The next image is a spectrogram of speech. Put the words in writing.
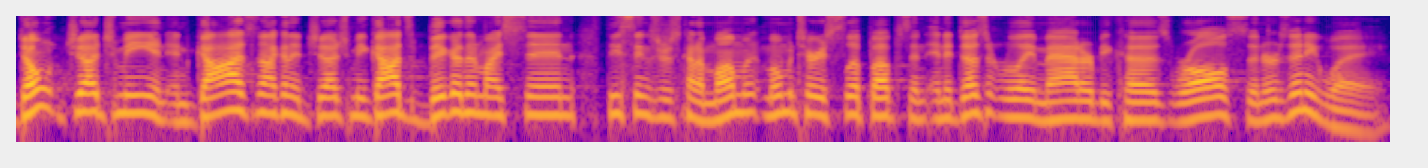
don't judge me, and, and God's not going to judge me. God's bigger than my sin. These things are just kind of moment, momentary slip ups, and, and it doesn't really matter because we're all sinners anyway.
